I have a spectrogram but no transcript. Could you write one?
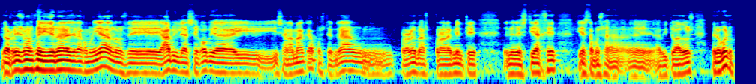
Los ríos más meridionales de la comunidad, los de Ávila, Segovia y, Salamanca, pues tendrán problemas probablemente en el estiaje, ya estamos eh, habituados, pero bueno,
